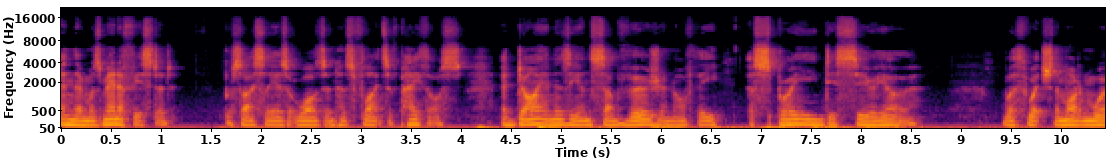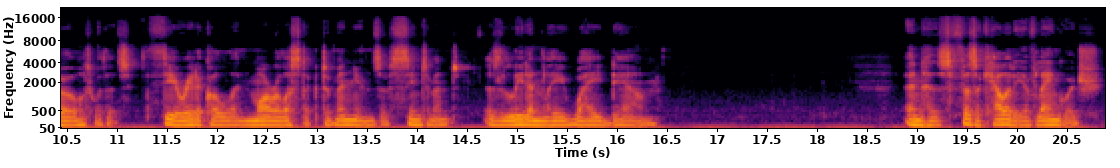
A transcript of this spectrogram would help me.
In them was manifested, precisely as it was in his flights of pathos, a Dionysian subversion of the esprit de sérieux with which the modern world, with its theoretical and moralistic dominions of sentiment, is leadenly weighed down. In his physicality of language,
